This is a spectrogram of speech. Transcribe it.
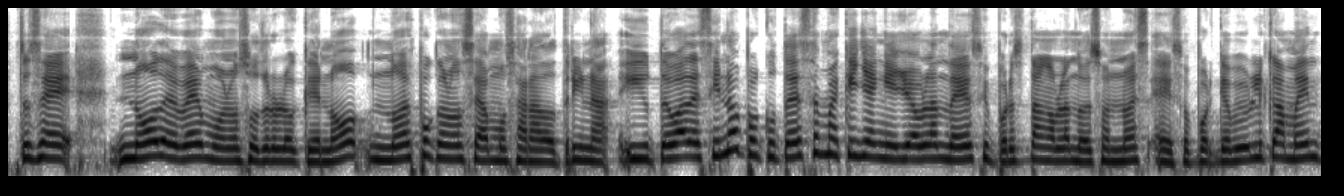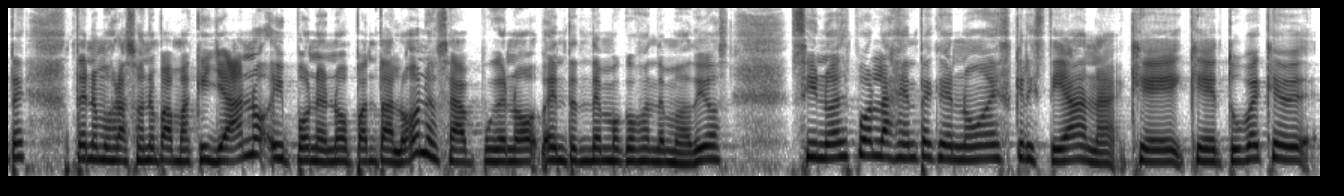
Entonces no debemos nosotros lo que no, no es porque no seamos sana doctrina. Y usted va a decir, no, porque ustedes se maquillan y ellos hablan de eso y por eso están hablando de eso. No es eso, porque bíblicamente tenemos razones para maquillarnos y ponernos pantalones, o sea, porque no entendemos que ofendemos a Dios. Si no es por la gente que no es cristiana, que, que tú ves que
